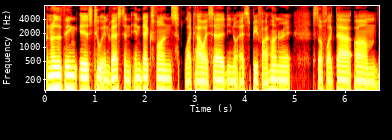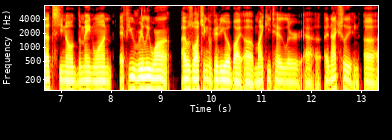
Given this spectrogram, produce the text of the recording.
another thing is to invest in index funds like how i said you know s&p 500 stuff like that. Um that's you know the main one. If you really want i was watching a video by uh mikey taylor uh, and actually uh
